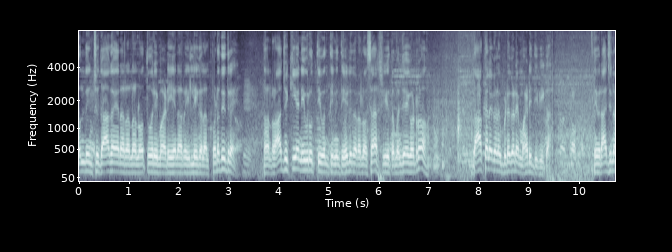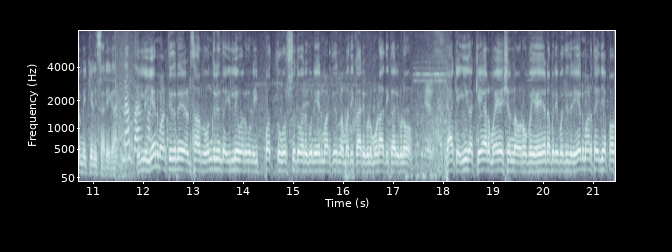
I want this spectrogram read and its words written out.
ಒಂದಿಂಚು ಜಾಗ ಏನಾರ ನಾನು ಒತ್ತುವರಿ ಮಾಡಿ ಏನಾರು ಇಲ್ಲಿಗಲಲ್ಲಿ ಪಡೆದಿದ್ರೆ ನಾನು ರಾಜಕೀಯ ನಿವೃತ್ತಿ ಹೊಂತೀನಿ ಅಂತ ಹೇಳಿದಾರಲ್ವ ಸರ್ ಶ್ರೀಯುತ ಮಂಜೇಗೌಡರು? ದಾಖಲೆಗಳಿಗೆ ಬಿಡುಗಡೆ ಮಾಡಿದ್ದೀವಿ ಈಗ. ನೀವು ರಾಜೀನಾಮೆ ಕೇಳಿ ಸರ್ ಈಗ. ಇಲ್ಲಿ ಏನು ಮಾಡ್ತಿದ್ರು? ಎರಡು ಸಾವಿರದ ಒಂದರಿಂದ ಇಲ್ಲಿವರೆಗೂ ಇಪ್ಪತ್ತು ವರ್ಷದವರೆಗೂ ಏನು ಮಾಡ್ತಿದ್ರು? ನಮ್ಮ ಅಧಿಕಾರಿಗಳು ಮೂಢಾಧಿಕಾರಿಗಳು ಯಾಕೆ ಈಗ ಕೆ ಆರ್ ಮಹೇಶನ್ ಅವರೊಬ್ಬ ಎ ಡಬ್ಲ್ಯೂ ಬಂದಿದ್ರು ಏನು ಮಾಡ್ತಾ ಇದೆಯಪ್ಪ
